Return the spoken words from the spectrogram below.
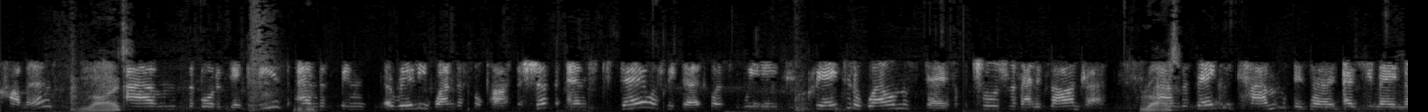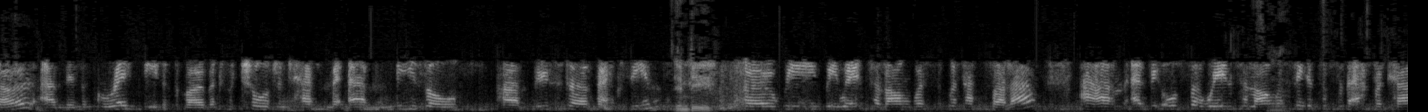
Commerce, Right. um, the Board of Deputies, and it's been a really wonderful partnership. And today what we did was we created a wellness day for the children of Alexandra. Right. Um, that they could come. There's a, as you may know, um, there's a great need at the moment for children to have um, measles um, booster vaccines. Indeed. So we, we went along with, with Hatzolah, um, and we also went along with Fingertips of Africa,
